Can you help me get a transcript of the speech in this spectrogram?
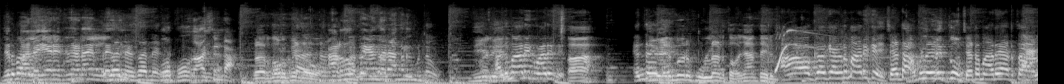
ഇങ്ങട് മാറി. പലചരക്ക് കട അല്ലേ. ഓ പോ കാശുണ്ടാ. ഉറുപ്പിക ഞാൻ തരാം അങ്ങോട്ട് അത് മാറി മാറി. എന്താ വരുമ്പോ ഒരു ഫുള്ള് എടുത്തോ ഞാൻ തരും. ആ ഓക്കെ ഓക്കെ അങ്ങോട്ട് മാറിക്കേ. ചേട്ടാ എടുക്കും. ചേട്ടാ മാറി അടുത്ത ആൾ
